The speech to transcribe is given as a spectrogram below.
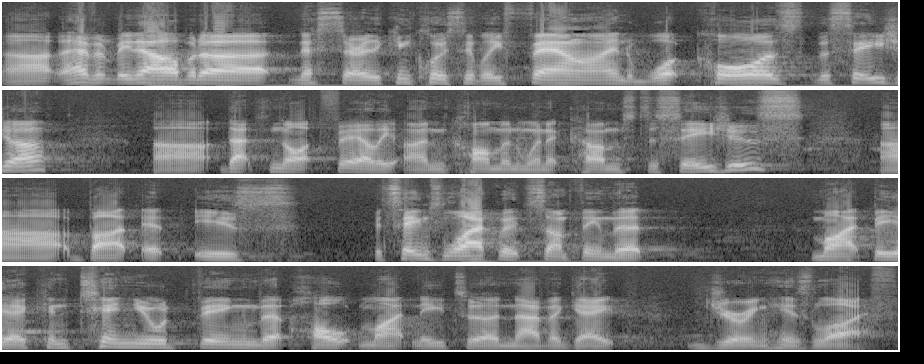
uh, they haven't been able to necessarily conclusively find what caused the seizure. Uh, that's not fairly uncommon when it comes to seizures, uh, but it is. It seems likely it's something that might be a continued thing that Holt might need to navigate during his life.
